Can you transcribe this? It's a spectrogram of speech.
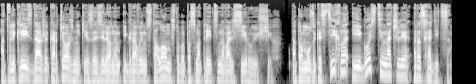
Отвлеклись даже картежники за зеленым игровым столом, чтобы посмотреть на вальсирующих. Потом музыка стихла, и гости начали расходиться.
